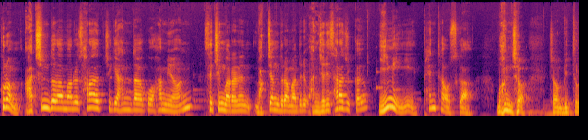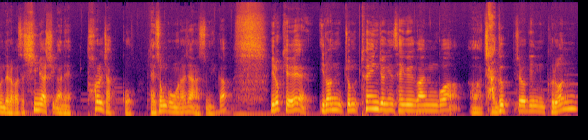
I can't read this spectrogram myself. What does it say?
그럼 아침 드라마를 사라지게 한다고 하면 새칭 말하는 막장 드라마들이 완전히 사라질까요? 이미 펜트하우스가 먼저 저 밑으로 내려가서 심야 시간에 털을 잡고 대성공을 하지 않았습니까? 이렇게 이런 좀 퇴행적인 세계관과 어, 자극적인 그런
